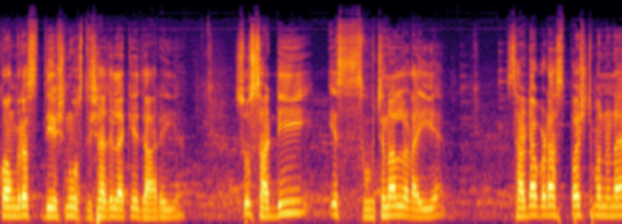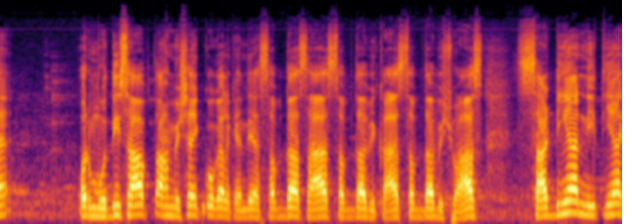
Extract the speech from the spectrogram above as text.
ਕਾਂਗਰਸ ਦੇਸ਼ ਨੂੰ ਉਸ ਦਿਸ਼ਾ 'ਚ ਲੈ ਕੇ ਜਾ ਰਹੀ ਹੈ। ਸੋ ਸਾਡੀ ਇਸ ਸੋਚ ਨਾਲ ਲੜਾਈ ਹੈ। ਸਾਡਾ ਬੜਾ ਸਪਸ਼ਟ ਮੰਨਣਾ ਹੈ ਔਰ ਮੋਦੀ ਸਾਹਿਬ ਤਾਂ ਹਮੇਸ਼ਾ ਇੱਕੋ ਗੱਲ ਕਹਿੰਦੇ ਆ ਸਭ ਦਾ ਸਾਥ ਸਭ ਦਾ ਵਿਕਾਸ ਸਭ ਦਾ ਵਿਸ਼ਵਾਸ। ਸਾਡੀਆਂ ਨੀਤੀਆਂ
